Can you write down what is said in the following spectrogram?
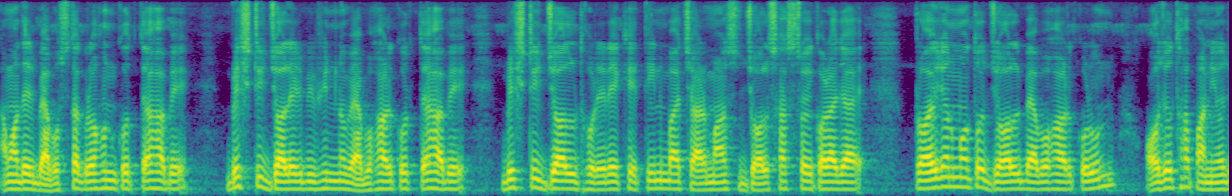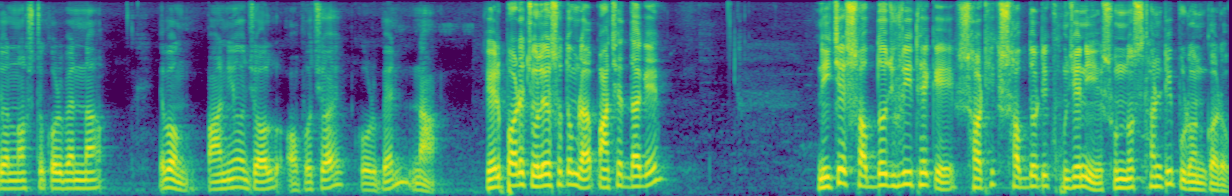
আমাদের ব্যবস্থা গ্রহণ করতে হবে। বৃষ্টির জলের বিভিন্ন ব্যবহার করতে হবে। বৃষ্টির জল ধরে রেখে তিন বা চার মাস জল সাশ্রয় করা যায়। প্রয়োজন মতো জল ব্যবহার করুন। অযথা পানীয় জল নষ্ট করবেন না এবং পানীয় জল অপচয় করবেন না। এরপরে চলে এসো তোমরা পাঁচের দাগে। নিচের শব্দঝুড়ি থেকে সঠিক শব্দটি খুঁজে নিয়ে শূন্যস্থানটি পূরণ করো।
